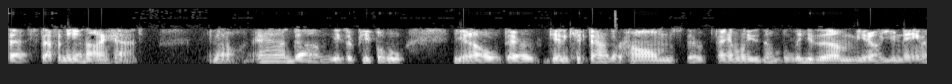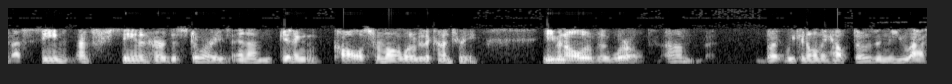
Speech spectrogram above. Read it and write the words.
that Stephanie and I had, you know. And um, these are people who, you know, they're getting kicked out of their homes. Their families don't believe them. You know, you name it. I've seen, I've seen and heard the stories, and I'm getting calls from all over the country, even all over the world. Um, but we can only help those in the U.S.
